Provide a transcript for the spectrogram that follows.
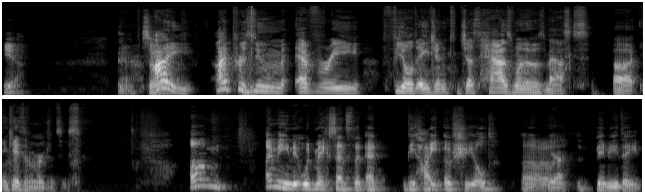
Yeah. Yeah. So I I presume every field agent just has one of those masks uh, in case of emergencies. Um, I mean, it would make sense that at the height of Shield, uh, Yeah. maybe they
